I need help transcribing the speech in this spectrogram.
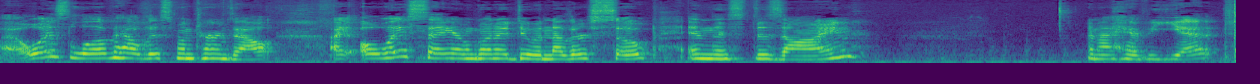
I always love how this one turns out. I always say I'm going to do another soap in this design. And I have yet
